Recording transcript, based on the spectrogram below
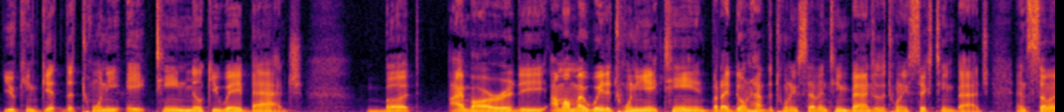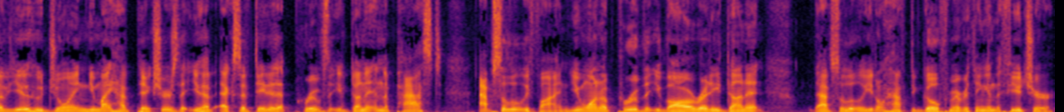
you can get the 2018 Milky Way badge. But I'm already I'm on my way to 2018, but I don't have the 2017 badge or the 2016 badge. And some of you who join, you might have pictures that you have EXIF data that proves that you've done it in the past. Absolutely fine. You want to prove that you've already done it? Absolutely. You don't have to go from everything in the future.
